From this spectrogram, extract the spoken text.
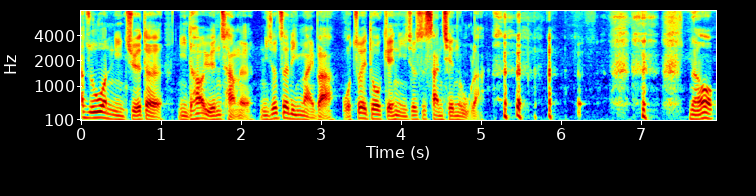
啊，如果你觉得你都要原厂的，你就这里买吧，我最多给你就是三千五了。然后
